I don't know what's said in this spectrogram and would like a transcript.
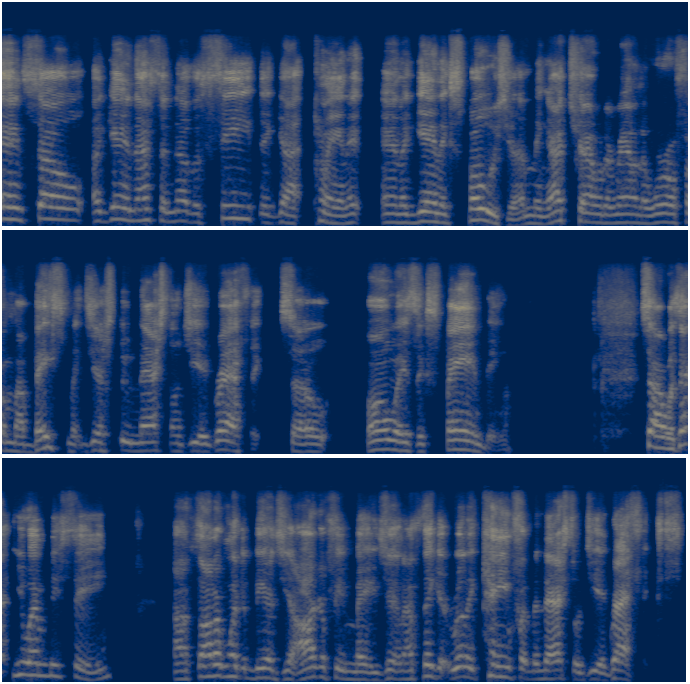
And so, again, that's another seed that got planted. And again, exposure. I mean, I traveled around the world from my basement just through National Geographic. So, always expanding. So, I was at UMBC. I thought I wanted to be a geography major, and I think it really came from the National Geographics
